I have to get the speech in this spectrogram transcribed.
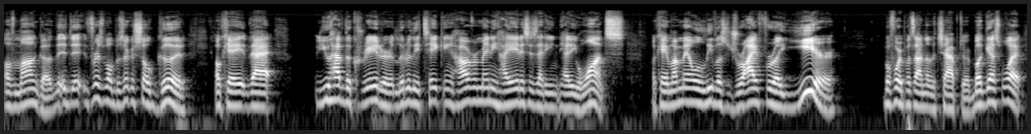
of manga. It, it, first of all, Berserk is so good, okay, that you have the creator literally taking however many hiatuses that he that he wants. Okay, my man will leave us dry for a year before he puts out another chapter. But guess what?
